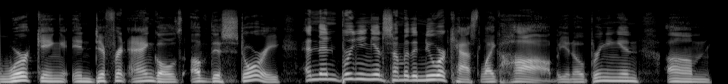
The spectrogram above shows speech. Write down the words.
working in different angles of this story, and then bringing in some of the newer cast like Hob. You know, bringing in. Um,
